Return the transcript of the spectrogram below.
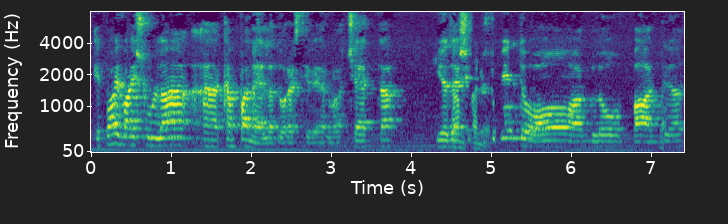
e poi vai sulla eh, campanella, dovresti averlo, accetta. Io adesso in questo momento ho a Glow Bug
